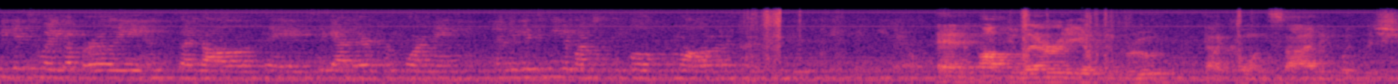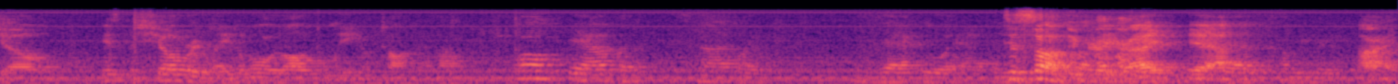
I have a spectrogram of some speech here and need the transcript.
We get to wake up early and spend all day together performing, and we get to meet a bunch of people from all over the country who do the same thing we do. And the popularity of the group kind of coinciding with the show. Is the show relatable at all to the league I'm talking about? Well, yeah, but it's not like exactly what happened. To some degree, right? Yeah. Yeah, to some degree. All right.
